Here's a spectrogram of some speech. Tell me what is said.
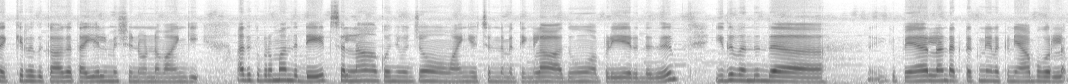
தைக்கிறதுக்காக தையல் மிஷின் ஒன்று வாங்கி. அதுக்கப்புறமா அந்த டேட்ஸ் எல்லாம் கொஞ்சம் கொஞ்சம் வாங்கி வச்சுருந்தேன் பார்த்திங்களா? அதுவும் அப்படியே இருந்தது. இது வந்து இந்த பேரெலாம் டக்கு டக்குன்னு எனக்கு ஞாபகம் இல்லை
